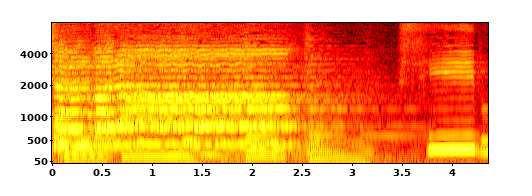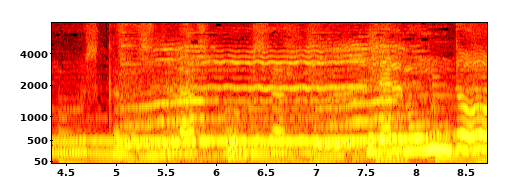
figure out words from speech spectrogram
Salvará. Si buscas las cosas del mundo,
